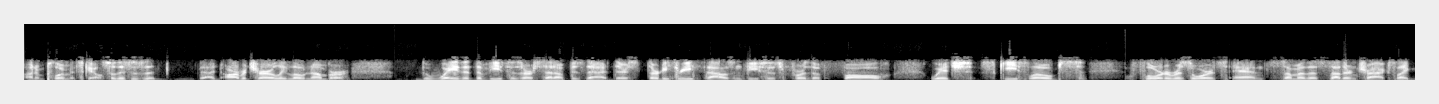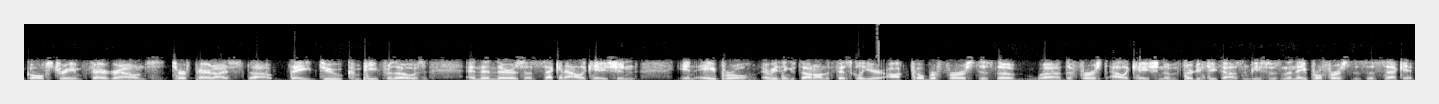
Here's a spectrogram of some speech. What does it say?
unemployment scale. So this is a, an arbitrarily low number the way that the visas are set up is that there's 33,000 visas for the fall, which ski slopes, Florida resorts, and some of the southern tracks like Gulfstream, Fairgrounds, Turf Paradise, uh, they do compete for those. And then there's a second allocation in April. Everything's done on the fiscal year. October 1st is the uh, the first allocation of 33,000 visas, and then April 1st is the second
